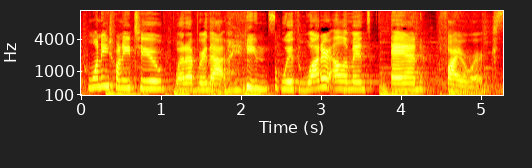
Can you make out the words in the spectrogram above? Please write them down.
2022, whatever that means, with water elements and fireworks.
